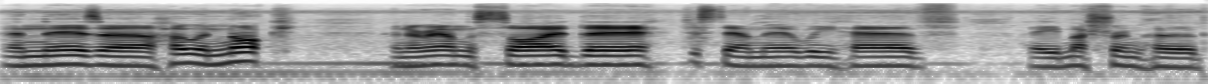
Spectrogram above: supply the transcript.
And there's a hoe and knock, and around the side there, just down there, we have a mushroom herb.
